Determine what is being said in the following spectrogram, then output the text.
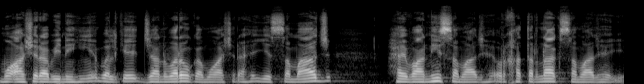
معاشرہ بھی نہیں ہے، بلکہ جانوروں کا معاشرہ ہے۔ یہ سماج، حیوانی سماج ہے اور خطرناک سماج ہے یہ۔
